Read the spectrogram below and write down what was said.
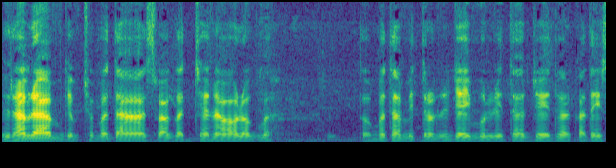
રામ રામ, કેમ છો બધા? સ્વાગત છે નવા વ્લોગમાં. તો બધા મિત્રોને જય મુરલીધર, જય દ્વારકાધીશ.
